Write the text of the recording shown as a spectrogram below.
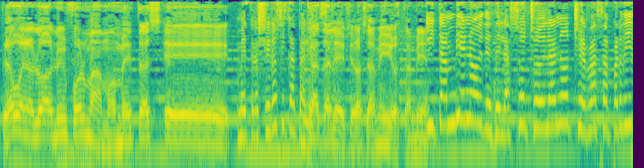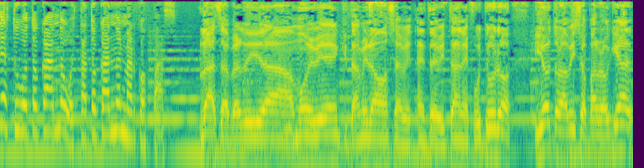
Pero bueno, lo, lo informamos. Metas, eh, Metralleros y Cataleche. Catalepsia, los amigos también. Y también hoy, desde las 8 de la noche, Raza Perdida estuvo tocando o está tocando en Marcos Paz. Raza perdida, muy bien, que también lo vamos a entrevistar en el futuro. Y otro aviso parroquial.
